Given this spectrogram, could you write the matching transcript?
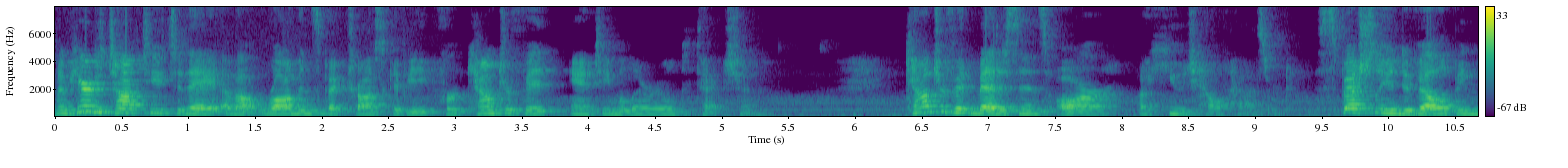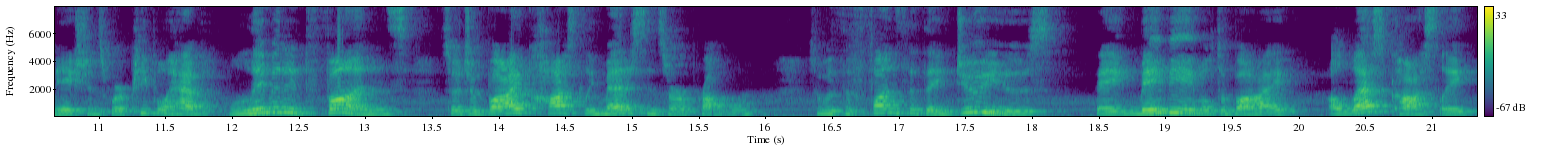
I'm here to talk to you today about Raman spectroscopy for counterfeit anti-malarial detection. Counterfeit medicines are a huge health hazard, especially in developing nations where people have limited funds, so to buy costly medicines are a problem. So with the funds that they do use, they may be able to buy a less costly,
